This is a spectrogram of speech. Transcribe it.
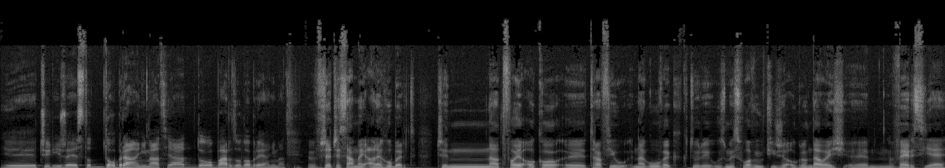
Yy, czyli, że jest to dobra animacja do bardzo dobrej animacji. W rzeczy samej, ale Hubert, czy na twoje oko y, trafił nagłówek, który uzmysłowił ci, że oglądałeś y, wersję,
